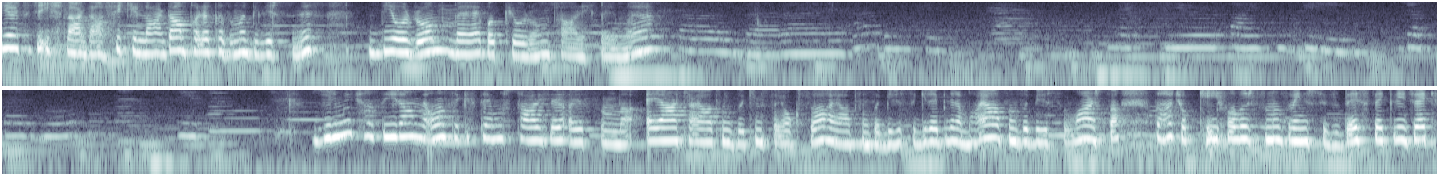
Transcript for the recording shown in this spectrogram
Yaratıcı işlerden, fikirlerden para kazanabilirsiniz diyorum ve bakıyorum tarihlerime. 23 Haziran ve 18 Temmuz tarihleri arasında eğer ki hayatınızda kimse yoksa hayatınıza birisi girebilir ama hayatınızda birisi varsa daha çok keyif alırsınız. Venüs sizi destekleyecek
